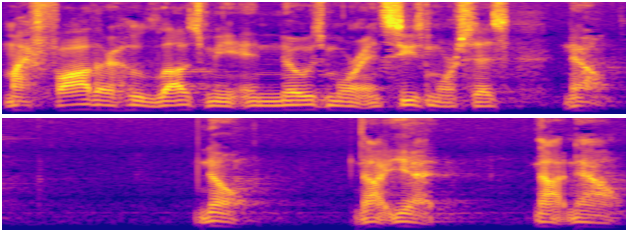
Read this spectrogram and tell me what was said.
my Father who loves me and knows more and sees more, says, No, no, not yet, not now.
